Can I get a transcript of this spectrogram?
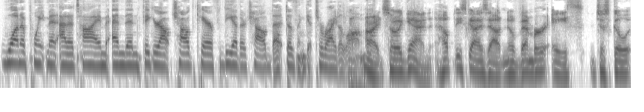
one appointment at a time and then figure out childcare for the other child that doesn't get to ride along. All right. So again, help these guys out November 8th. Just go.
